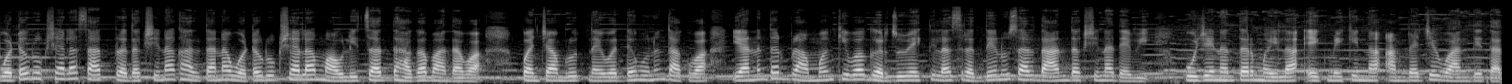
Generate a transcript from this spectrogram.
वटवृक्षाला सात प्रदक्षिणा घालताना वटवृक्षाला माऊलीचा धागा बांधावा पंचामृत नैवेद्य म्हणून दाखवा. यानंतर ब्राह्मण किंवा गरजू व्यक्तीला श्रद्धेनुसार दान दक्षिणा द्यावी. पूजेनंतर महिला एकमेकींना आंब्याचे वाण देतात.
